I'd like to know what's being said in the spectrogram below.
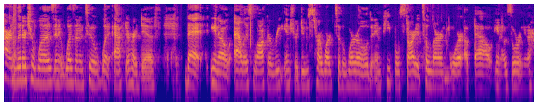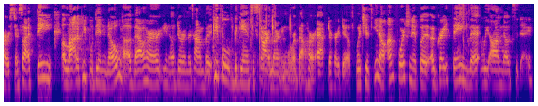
her literature was and it wasn't until what after her death that you know alice walker reintroduced her work to the world and people started to learn more about you know zora neale hurston so i think a lot of people didn't know about her you know during the time but people began to start learning more about her after her death which is you know unfortunate but a great thing that we all know today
